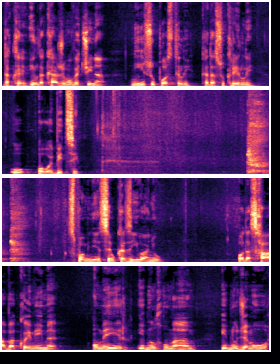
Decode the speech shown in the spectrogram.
dakle, ili da kažemo većina, nisu postili kada su krenuli u ovoj bitci. Spominje se ukazivanju od ashaba kojim ime Umeir ibn Humam ibn Džemuh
